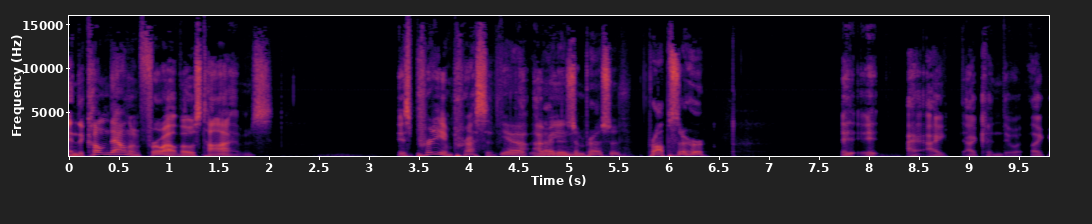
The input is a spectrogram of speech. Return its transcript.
and to come down and throw out those times is pretty impressive. Yeah, I, I that is mean, impressive. Props to her. it, it I, I, I couldn't do it. Like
